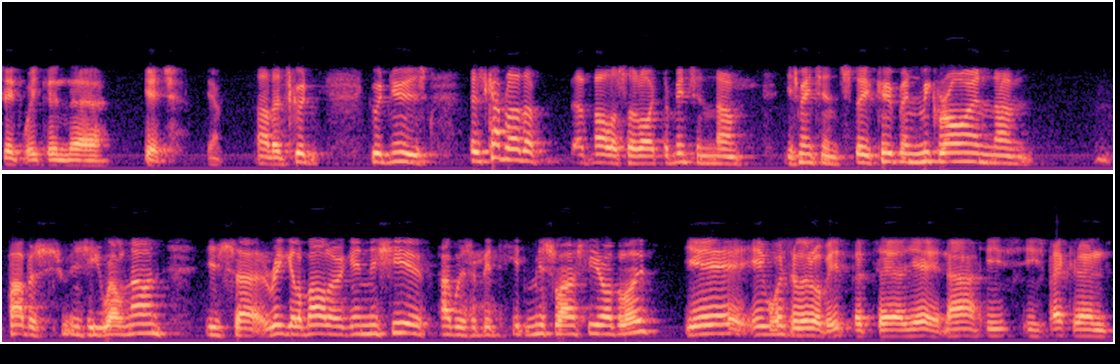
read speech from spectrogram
cent we can uh, get. Yeah. Oh, that's good, good news. There's a couple of other uh, bowlers I'd like to mention. Um, he's mentioned Steve Koopman, Mick Ryan, um, Pub is, is he well known? Is uh, regular bowler again this year. I was a bit hit and miss last year, I believe. Yeah, it was a little bit, but uh, yeah, no, he's he's back and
